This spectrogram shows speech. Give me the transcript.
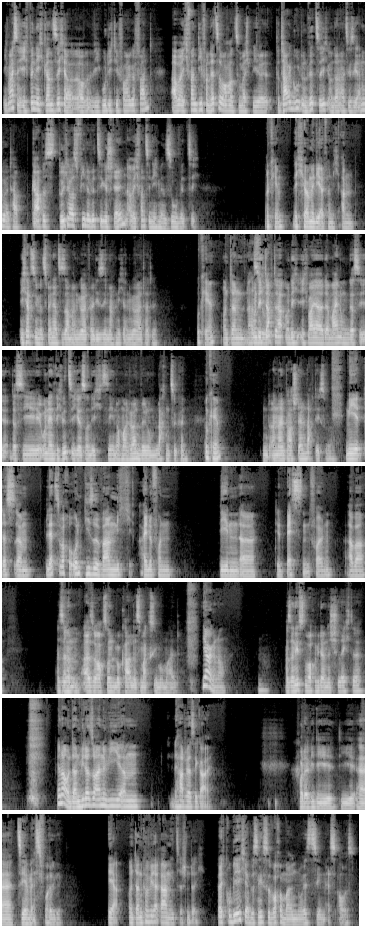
Ich weiß nicht, ich bin nicht ganz sicher, wie gut ich die Folge fand, aber ich fand die von letzter Woche zum Beispiel total gut und witzig und dann, als ich sie angehört habe, gab es durchaus viele witzige Stellen, aber ich fand sie nicht mehr so witzig. Okay, ich höre mir die einfach nicht an. Ich habe sie mit Svenja zusammen angehört, weil die sie noch nicht angehört hatte. Okay, und dann hast Und ich dachte, und ich, ich war ja der Meinung, dass sie, dass sie unendlich witzig ist und ich sie nochmal hören will, um lachen zu können. Okay. Und an ein paar Stellen dachte ich sogar. Nee, das, ähm, letzte Woche und diese waren nicht eine von den, äh, den besten Folgen, aber. Also, ähm, also auch so ein lokales Maximum halt. Ja, genau. Also nächste Woche wieder eine schlechte. Genau, und dann wieder so eine wie ähm, Hardware ist egal. Oder wie die, die äh, CMS-Folge. Ja, und dann kommt wieder Rami zwischendurch. Vielleicht probiere ich ja bis nächste Woche mal ein neues CMS aus.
